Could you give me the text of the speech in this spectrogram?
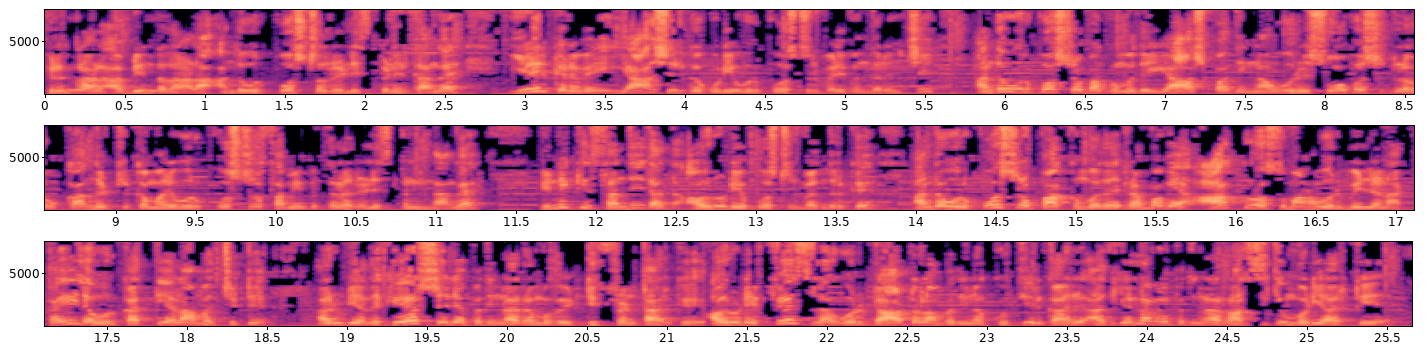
பிறந்தநாள் அப்படின்றதுனால அந்த ஒரு போஸ்டர் ரிலீஸ் பண்ணியிருக்காங்க ஏற்கனவே யாஷ் இருக்கக்கூடிய ஒரு போஸ்டர் வெளிவந்துருந்துச்சு. அந்த ஒரு போஸ்டரை பார்க்கும்போது யாஷ் பார்த்தீங்கன்னா ஒரு சோபா ஷீட்டில் உட்காந்துட்டு இருக்க மாதிரி ஒரு போஸ்டர் சமீபத்தில் ரிலீஸ் பண்ணியிருந்தாங்க. இன்னைக்கு சஞ்சய் அவருடைய போஸ்டர் வந்திருக்கு. அந்த ஒரு போஸ்டரை பார்க்கும்போது ரொம்பவே ஆக்ரோஷமான ஒரு வில்லனா கையில் ஒரு கத்தியெல்லாம் வச்சுட்டு அவருடைய அந்த ஹேர் ஸ்டைலே பார்த்தீங்கன்னா ரொம்பவே டிஃப்ரெண்ட்டாக இருக்குது அவருடைய ஃபேஸில் ஒரு டாட்டெல்லாம் பார்த்தீங்கன்னா குத்தி இருக்காரு அது எல்லாமே பார்த்தீங்கன்னா ரசிக்கும்படியாக இருக்குது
